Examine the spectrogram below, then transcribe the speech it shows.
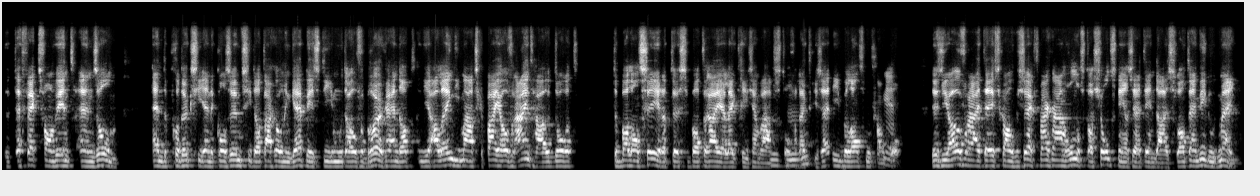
het effect van wind en zon en de productie en de consumptie, dat daar gewoon een gap is die je moet overbruggen. En dat je alleen die maatschappij overeind houdt door het te balanceren tussen batterij elektrisch en waterstof mhm. Die balans moet gewoon kloppen. Dus die overheid heeft gewoon gezegd, wij gaan 100 stations neerzetten in Duitsland en wie doet mee?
